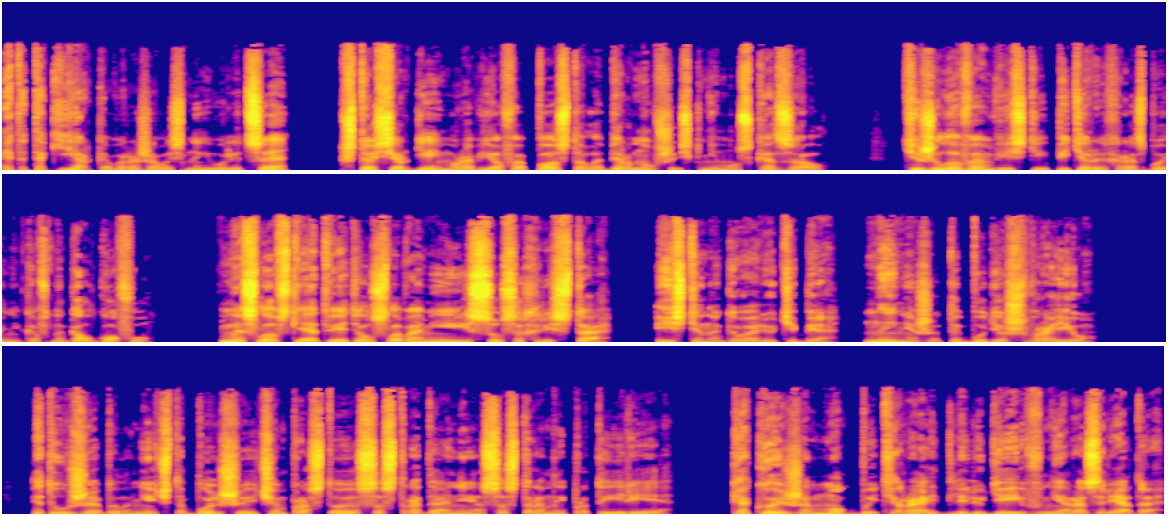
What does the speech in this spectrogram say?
Это так ярко выражалось на его лице, что Сергей Муравьев-апостол, обернувшись к нему, сказал, «Тяжело вам вести пятерых разбойников на Голгофу». Мысловский ответил словами Иисуса Христа, «Истинно говорю тебе, ныне же ты будешь в раю». Это уже было нечто большее, чем простое сострадание со стороны протеерея. Какой же мог быть рай для людей вне разряда?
